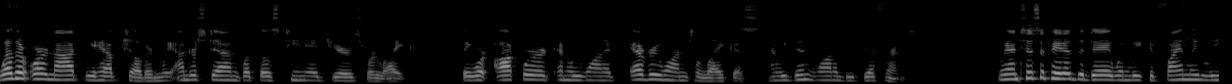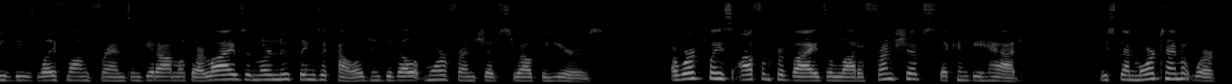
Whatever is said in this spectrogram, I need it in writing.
Whether or not we have children, we understand what those teenage years were like. They were awkward, and we wanted everyone to like us, and we didn't want to be different. We anticipated the day when we could finally leave these lifelong friends and get on with our lives and learn new things at college and develop more friendships throughout the years. Our workplace often provides a lot of friendships that can be had. We spend more time at work,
